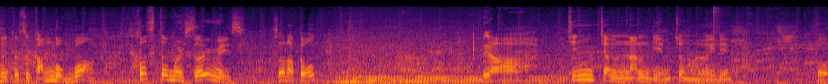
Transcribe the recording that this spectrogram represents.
tôi thật sự cảm động quá. Customer service. Rất là tốt. Yeah. 9.5 điểm trong 10 điểm Ồ.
